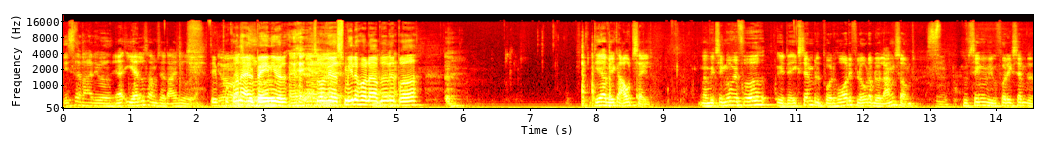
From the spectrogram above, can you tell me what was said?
I ser dejligt ud. Ja, I alle sammen ser dejlige ud. Ja. Det er på grund af Albaniøl. Jeg tror, vi har smilehuller er blevet lidt bredere. Det har vi ikke aftalt. Men vi tænkte, nu har vi fået et eksempel på et hurtigt flow, der blev langsomt. Mm. Nu tænker vi, vi kunne få et eksempel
